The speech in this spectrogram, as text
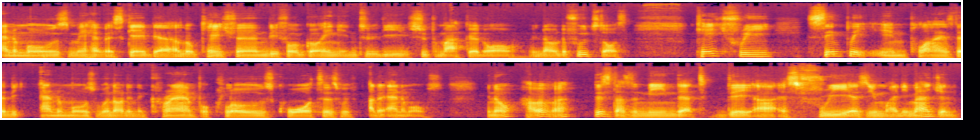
animals may have escaped their location before going into the supermarket or you know the food stores. Cage free simply implies that the animals were not in a cramped or closed quarters with other animals. You know, however, this doesn't mean that they are as free as you might imagine.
